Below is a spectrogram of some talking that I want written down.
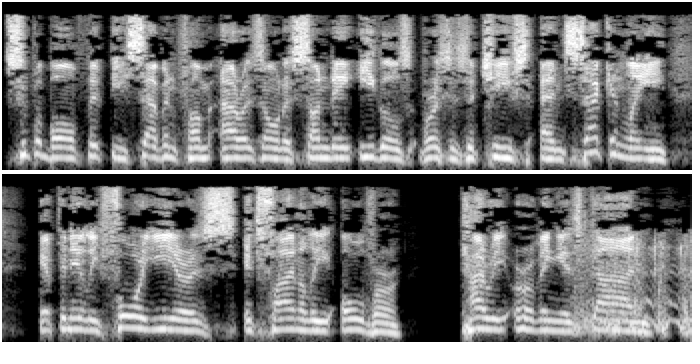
Super Bowl 57 from Arizona Sunday, Eagles versus the Chiefs. And secondly, after nearly four years, it's finally over. Kyrie Irving is gone.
